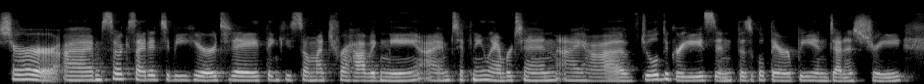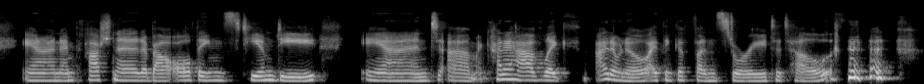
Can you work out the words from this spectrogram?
Sure. I'm so excited to be here today. Thank you so much for having me. I'm Tiffany Lamberton. I have dual degrees in physical therapy and dentistry, and I'm passionate about all things TMD. And um, I kind of have, like, I don't know, I think a fun story to tell.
